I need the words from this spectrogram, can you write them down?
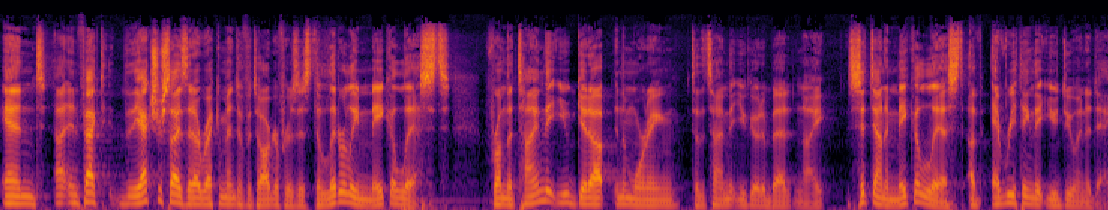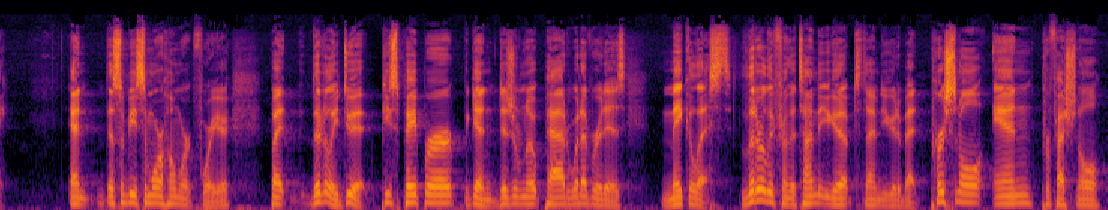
and uh, in fact, the exercise that I recommend to photographers is to literally make a list from the time that you get up in the morning to the time that you go to bed at night. Sit down and make a list of everything that you do in a day. And this will be some more homework for you, but literally do it. Piece of paper, again, digital notepad, whatever it is, make a list. Literally from the time that you get up to the time that you go to bed. Personal and professional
